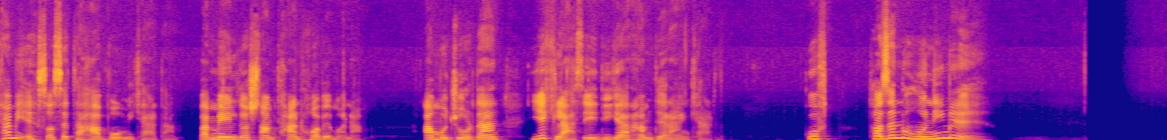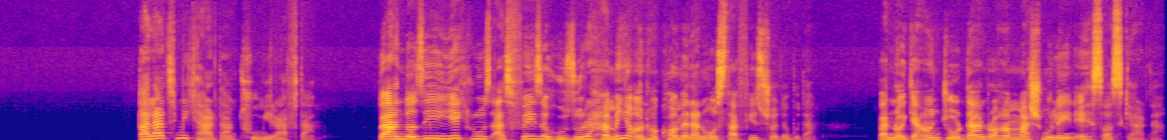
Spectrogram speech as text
کمی احساس تهوع می کردم و میل داشتم تنها بمانم. اما جردن یک لحظه دیگر هم درنگ کرد. گفت تازه نه و نیمه. غلط می کردم تو می رفتم. به اندازه یک روز از فیض حضور همه آنها کاملا مستفیز شده بودم و ناگهان جردن را هم مشمول این احساس کردم.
